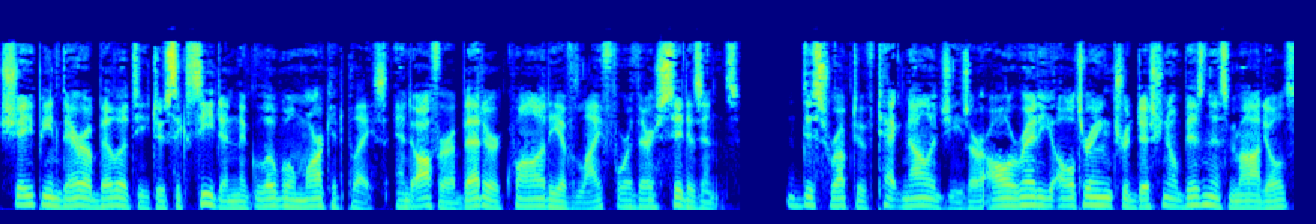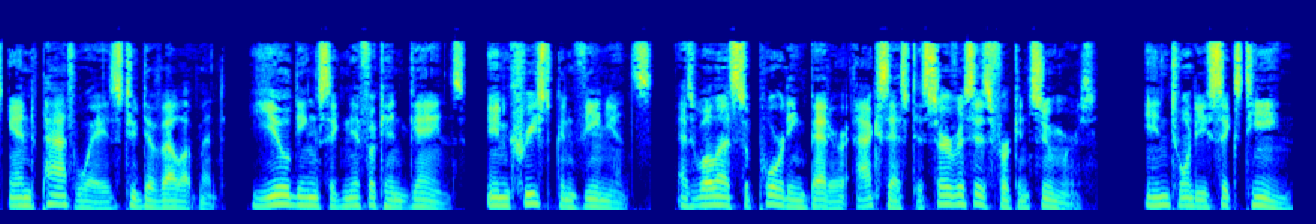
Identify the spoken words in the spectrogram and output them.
shaping their ability to succeed in the global marketplace and offer a better quality of life for their citizens. Disruptive technologies are already altering traditional business models and pathways to development, yielding significant gains, increased convenience, as well as supporting better access to services for consumers. In 2016,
